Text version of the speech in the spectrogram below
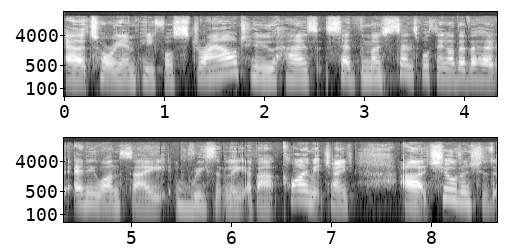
uh, Tory MP for Stroud, who has said the most sensible thing I've ever heard anyone say recently about climate change. Uh, children should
